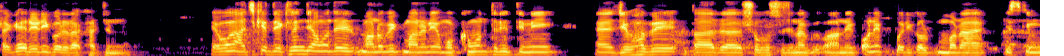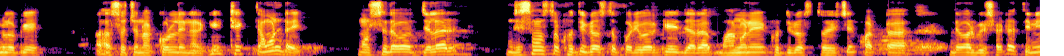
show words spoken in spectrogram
পাট্টাটাকে রেডি করে রাখার জন্য। এবং আজকে দেখলেন যে আমাদের মানবিক মাননীয় মুখ্যমন্ত্রী তিনি যেভাবে তার শুভ সূচনা, অনেক অনেক পরিকল্পনা, স্কিমগুলোকে সূচনা করলেন আর কি। ঠিক তেমনটাই মুর্শিদাবাদ জেলার যে সমস্ত ক্ষতিগ্রস্ত পরিবারকে যারা ভাঙনে ক্ষতিগ্রস্ত হয়েছে পাট্টা দেওয়ার বিষয়টা তিনি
